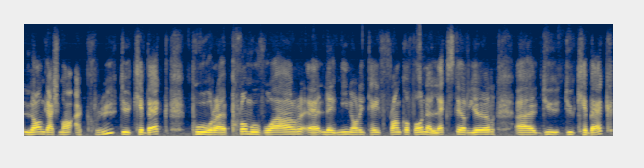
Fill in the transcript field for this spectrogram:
l'engagement accru du Québec pour promouvoir les minorités francophones à l'extérieur du, du, Québec.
